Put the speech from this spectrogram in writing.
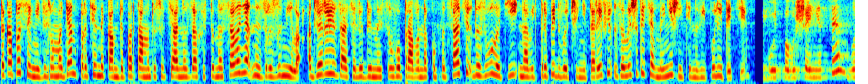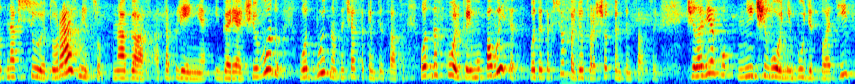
Така пасивність громадян працівникам департаменту соціального захисту населення не зрозуміла, адже реалізація людиною свого права на компенсацію дозволить їй навіть при підвищенні тарифів залишитися в нинішній ціновій політиці. Будет повышение цен, вот на всю эту разницу, на газ, отопление и горячую воду, вот будет назначаться компенсация. Вот насколько ему повысят, вот это все пойдет в расчет компенсации. Человеку ничего не будет платить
